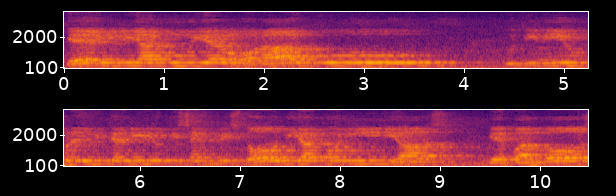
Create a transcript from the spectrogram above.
και Εμιλιανού Ιερομονάχου, του Τιμίου Πρεσβυτερίου της εν Χριστώ Διακονίας και παντός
